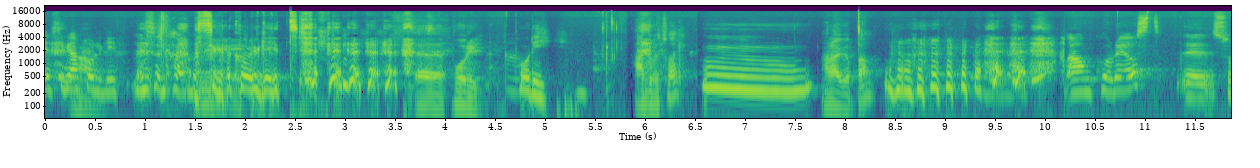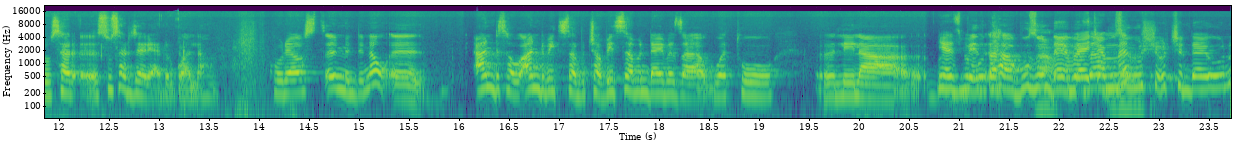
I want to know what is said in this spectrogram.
የስጋ ኮልጌት። ፖሪ። ፖሪ። አግብቷል? አላገባም። አሁን ኮሪያ ውስጥ እሱ surgery አድርጓል። አሁን ኮሪያ ውስጥ ምንድነው አንድ ሰው አንድ ቤተሰብ ብቻ ቤተሰብ እንዳይበዛ ወጥቶ ሌላ ብዙ እንዳይበዛ ብዙ ውሾች እንዳይሆኑ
